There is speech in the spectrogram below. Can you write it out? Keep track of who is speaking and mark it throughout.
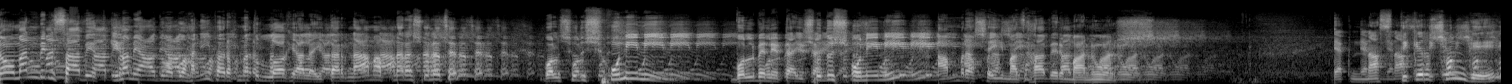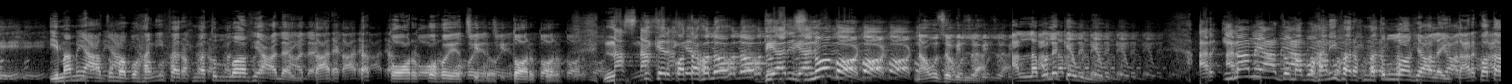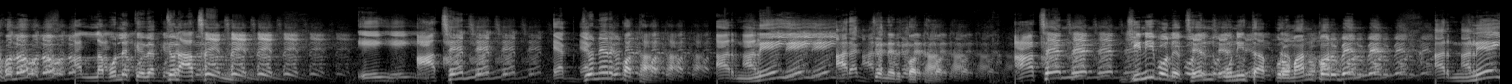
Speaker 1: নোমান বিন সাবিত, ইমামে আদম আবু হানিফা রহমাতুল্লাহ আলাই তার নাম আপনারা শুনেছেন? বল, শুধু শুনিনি। বলবেন এটাই, শুধু শুনিনি, আমরা সেই মাযহাবের মানুষ। এক নাস্তিকের সঙ্গে ইমামে আজম আবু হানিফা রহমাতুল্লাহ আলাই তার একটা তর্ক হয়েছিল, তর্ক। নাস্তিকের কথা হলো দেয়ার ইজ নো গড নাউজুবিল্লাহ। আল্লাহ বলে কেউ নেই। আর ইমামে আজম আবু হানিফা রহমাতুল্লাহ আলাই তার কথা হলো, আল্লাহ বলে কেউ একজন আছেন। এই আছেন একজনের কথা, আর নেই কথা। আছেন যিনি বলেছেন, উনি তা প্রমাণ করবেন, আর নেই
